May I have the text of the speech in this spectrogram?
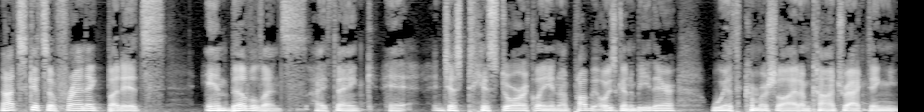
not schizophrenic, but it's ambivalence, I think, eh, just historically, and probably always going to be there with commercial item contracting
